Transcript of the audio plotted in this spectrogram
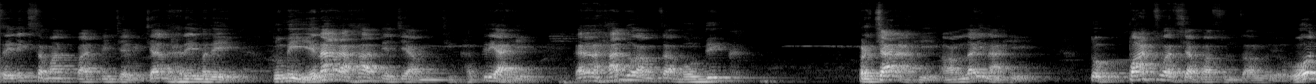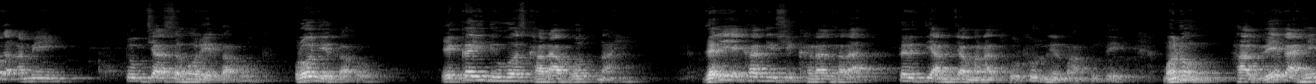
सैनिक समाज पार्टीच्या विचारधारेमध्ये तुम्ही येणार आहात याची आमची खात्री आहे. कारण हा जो आमचा बौद्धिक प्रचार आहे ऑनलाईन आहे तो पाच वर्षापासून चालू आहे. रोज आम्ही तुमच्यासमोर येत आहोत. रोज येत आहोत. एकही दिवस खडा होत नाही. जरी एखाद दिवशी खडा झाला तरी ती आमच्या मनात हुरहुर निर्माण होते. म्हणून हा वेग आहे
